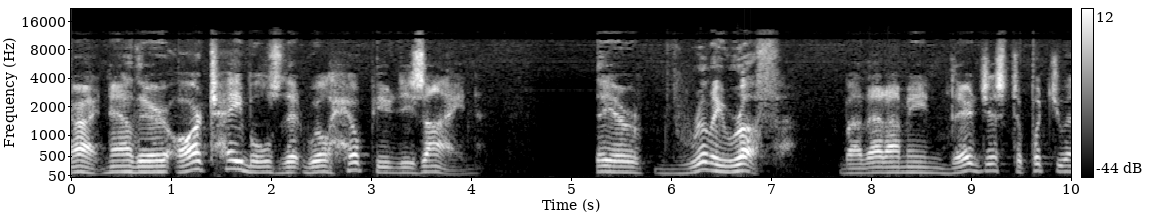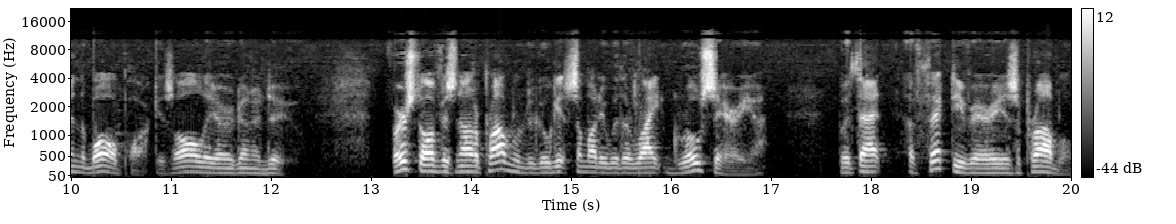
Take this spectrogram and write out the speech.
All right, now there are tables that will help you design. They are really rough. By that I mean they're just to put you in the ballpark, is all they are going to do. First off, it's not a problem to go get somebody with the right gross area, but that effective area is a problem.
